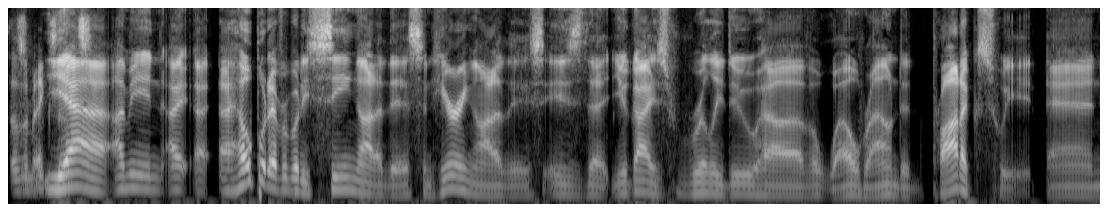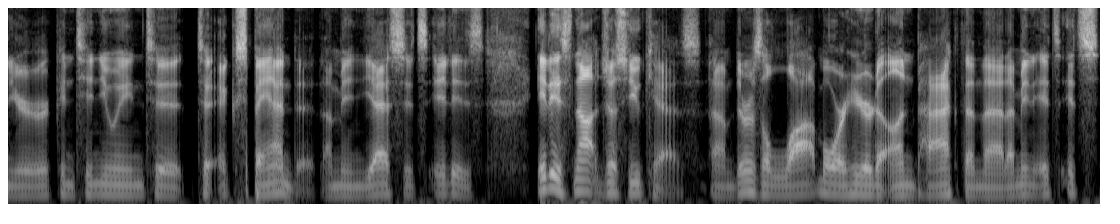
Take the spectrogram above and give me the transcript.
doesn't make sense. Yeah, I mean, I I hope what everybody's seeing out of this and hearing out of this is that you guys really do have a well-rounded product suite, and you're continuing to to expand it. I mean, yes, it's it is it is not just UCaaS. Um, there's a lot more here to unpack than that. I mean, it's it's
